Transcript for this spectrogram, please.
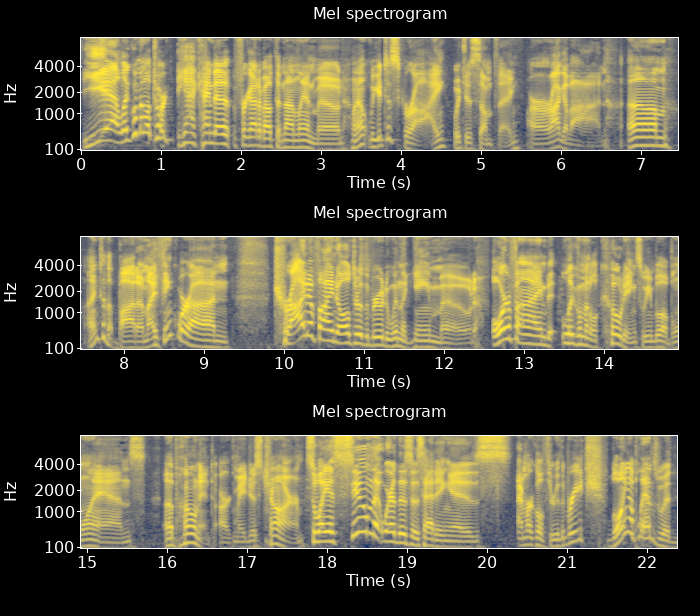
Yeah, Liquimetal Torque. Yeah, I kind of forgot about the non-land mode. Well, we get to Scry, which is something. Ragavan. Um, I think to the bottom. I think we're on try to find Altar of the Brood to win the game mode, or find Liquimetal Coating so we can blow up lands. Opponent, Archmage's Charm. So I assume that where this is heading is Emrakul through the breach. Blowing up lands would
